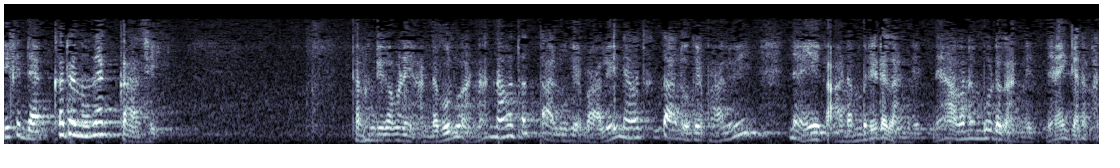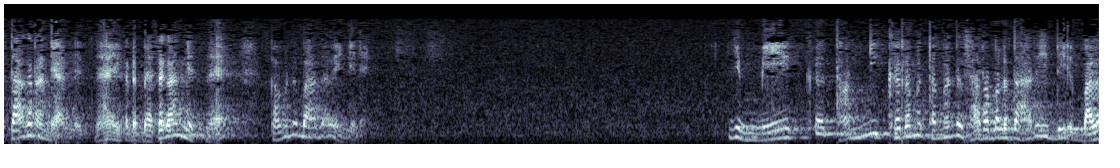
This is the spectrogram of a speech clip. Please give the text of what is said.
ඒක දැක්කට නොදැක්කාසී තමන්ගේ ගමනේ යන්න පුළුවන් නම් නැවතත් ආලෝකේ පාළුවේ නැවතත් ආලෝකේ පාළුවේ නෑ ඒක ආඩම්බරයට ගන්නෙත් නෑ අවනම්බුවට ගන්නෙත් නෑ. ඒක ගැන කතා කරන්න යන්නෙත් නෑ. ඒකට බැස ගන්නෙත් නෑ. ගමන බාධා වෙන්නේ නෑ. ඉතින් මේක තන්නේ කරම තමයි සරබලධාරී බල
